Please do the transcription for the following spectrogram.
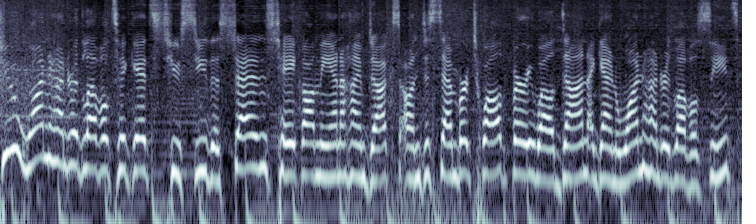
two 100 level tickets to see the Sens take on the Anaheim Ducks on December 12th. Very well done. Again, 100 level seats.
